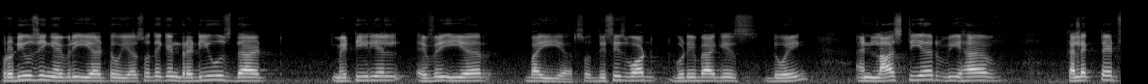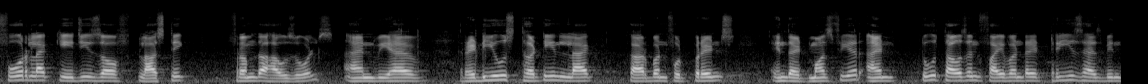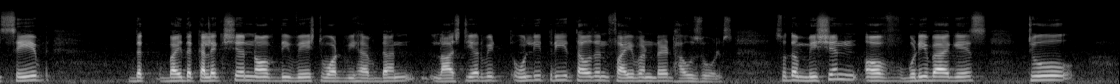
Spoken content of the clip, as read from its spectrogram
producing every year to year. So they can reduce that material every year by year. So this is what goodie bag is doing. And last year we have collected 4 lakh kgs of plastic from the households and we have reduced 13 lakh carbon footprints in the atmosphere and 2500 trees has been saved the, by the collection of the waste what we have done last year with only 3500 households. So the mission of goodie bag is to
